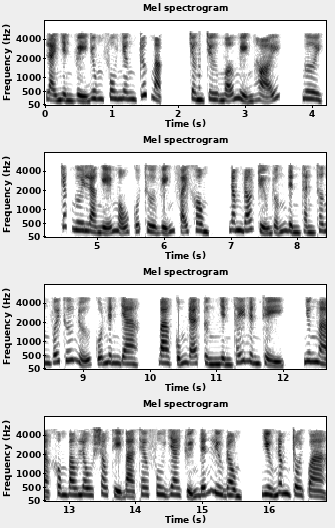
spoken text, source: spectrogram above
lại nhìn vị dung phu nhân trước mặt, chần chừ mở miệng hỏi, ngươi, chắc ngươi là nghĩa mẫu của thừa viễn phải không, năm đó triệu duẩn đình thành thân với thứ nữ của ninh gia, bà cũng đã từng nhìn thấy ninh thị, nhưng mà không bao lâu sau thì bà theo phu gia chuyển đến liêu đông, nhiều năm trôi qua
